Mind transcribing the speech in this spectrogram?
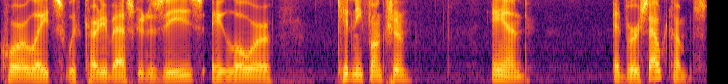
correlates with cardiovascular disease, a lower kidney function, and adverse outcomes.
